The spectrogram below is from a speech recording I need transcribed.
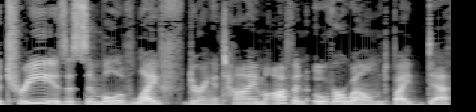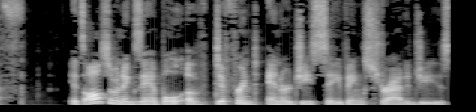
The tree is a symbol of life during a time often overwhelmed by death. It's also an example of different energy saving strategies.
